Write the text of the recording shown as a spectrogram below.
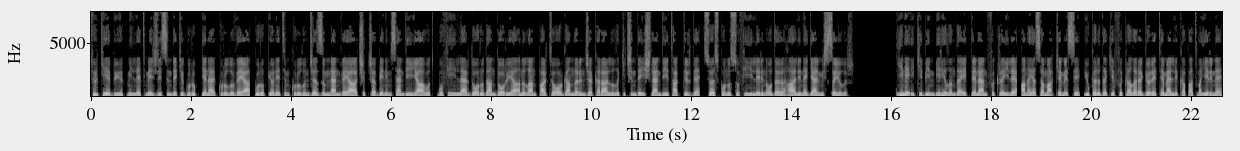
Türkiye Büyük Millet Meclisi'ndeki grup genel kurulu veya, grup yönetim kurulunca zımnen veya açıkça benimsendiği yahut, bu fiiller doğrudan doğruya anılan parti organlarınca kararlılık içinde işlendiği takdirde, söz konusu fiillerin odağı haline gelmiş sayılır. Yine 2001 yılında eklenen fıkra ile, Anayasa Mahkemesi, yukarıdaki fıkralara göre temelli kapatma yerine,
